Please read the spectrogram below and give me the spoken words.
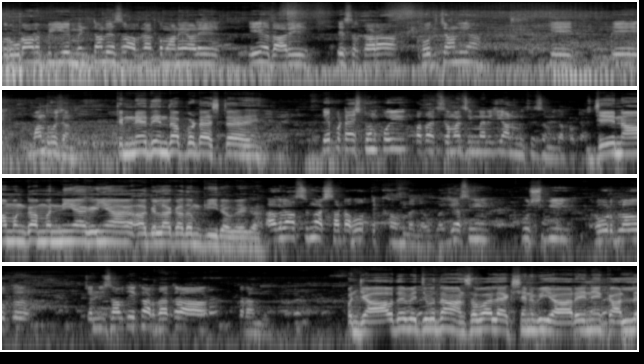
ਕਰੋੜਾਂ ਰੁਪਏ ਮਿੰਟਾਂ ਦੇ ਹਿਸਾਬ ਨਾਲ ਕਮਾਉਣੇ ਵਾਲੇ ਇਹ ਅਦਾਰੇ, ਇਹ ਸਰਕਾਰਾਂ ਖੁਦ ਚਾਹੁੰਦੀਆਂ ਕਿ ਇਹ ਬੰਦ ਹੋ ਜਾਣ। ਕਿੰਨੇ ਦਿਨ ਦਾ ਪ੍ਰੋਟੈਸਟ ਹੈ ਇਹ? ਇਹ ਪ੍ਰੋਟੈਸਟ ਹੁਣ ਕੋਈ ਪਤਾ ਸਮਾਂ ਸੀਮਾ ਨਹੀਂ ਜੀ ਅਣਮਿੱਥੇ ਸਮੇਂ ਦਾ ਪ੍ਰੋਟੈਸਟ ਜੇ ਨਾ ਮੰਗਾਂ ਮੰਨੀਆਂ ਗਈਆਂ ਅਗਲਾ ਕਦਮ ਕੀ ਰਹੇਗਾ? ਅਗਲਾ ਸੰਘਰਸ਼ ਸਾਡਾ ਹੋਰ ਤਿੱਖਾ ਹੁੰਦਾ ਜਾਊਗਾ ਜੇ। ਅਸੀਂ ਕੁਝ ਵੀ ਰੋਡ ਬਲੌਕ ਚੰਨੀ ਸਾਹਿਬ ਦੇ ਘਰ ਦਾ ਘਰਾ ਕਰਾਂਗੇ। ਪੰਜਾਬ ਦੇ ਵਿੱਚ ਵਿਧਾਨ ਸਭਾ ਇਲੈਕਸ਼ਨ ਵੀ ਆ ਰਹੇ ਨੇ। ਕੱਲ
